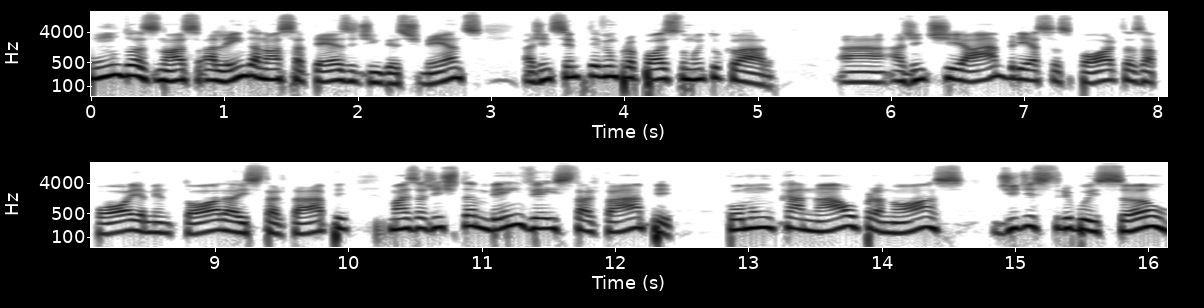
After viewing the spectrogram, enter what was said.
um das nossas, além da nossa tese de investimentos, a gente sempre teve um propósito muito claro a, a gente abre essas portas, apoia, mentora a startup, mas a gente também vê startup como um canal para nós de distribuição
